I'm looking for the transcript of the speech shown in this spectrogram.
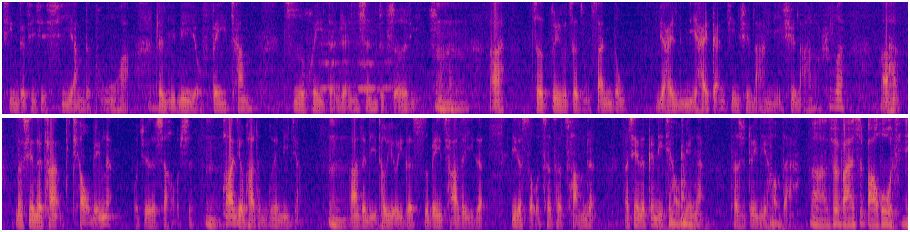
听的这些西洋的童话，这里面有非常智慧的人生的哲理，是吧？啊，这对于这种山洞。你还你还敢进去拿？你去拿了是吧？啊，那现在他挑明了，我觉得是好事。嗯，怕就怕他不跟你讲。嗯，啊，这里头有一个十杯茶的一个一个手册，他藏着。他现在跟你挑明了，他是对你好的。啊，所以反而是保护你。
